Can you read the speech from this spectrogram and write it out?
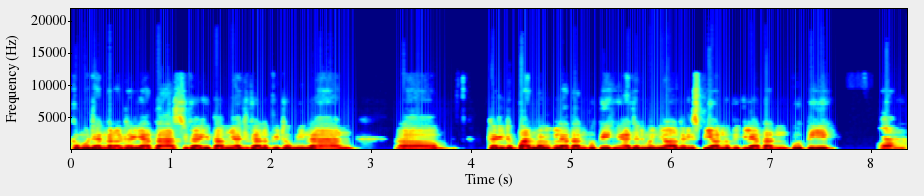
Kemudian kalau dari atas juga hitamnya juga lebih dominan. Uh, dari depan baru kelihatan putihnya, jadi minimal dari spion lebih kelihatan putih. Ya.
